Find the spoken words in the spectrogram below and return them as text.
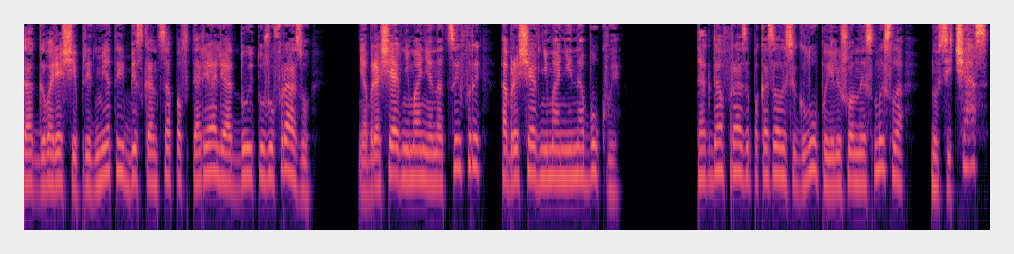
как говорящие предметы без конца повторяли одну и ту же фразу, не обращая внимания на цифры, обращая внимание на буквы. Тогда фраза показалась глупой и лишенной смысла, но сейчас...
